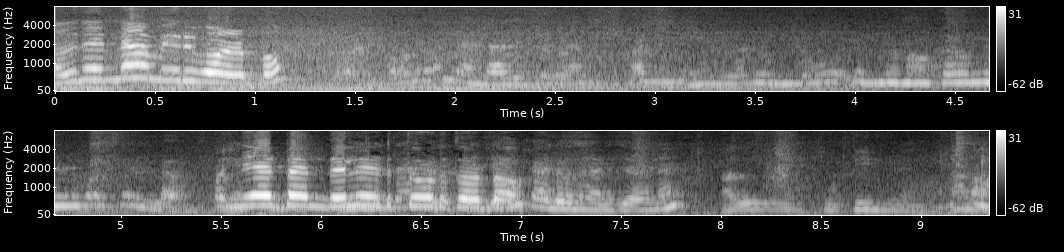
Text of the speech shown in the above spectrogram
അതിനെന്നാ അമ്മ ഒരു കുഴപ്പം? കുഴപ്പമൊന്നുമില്ല. എന്തെങ്കിലും എടുത്തു കൊടുത്തോട്ടോ? ആണോ?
